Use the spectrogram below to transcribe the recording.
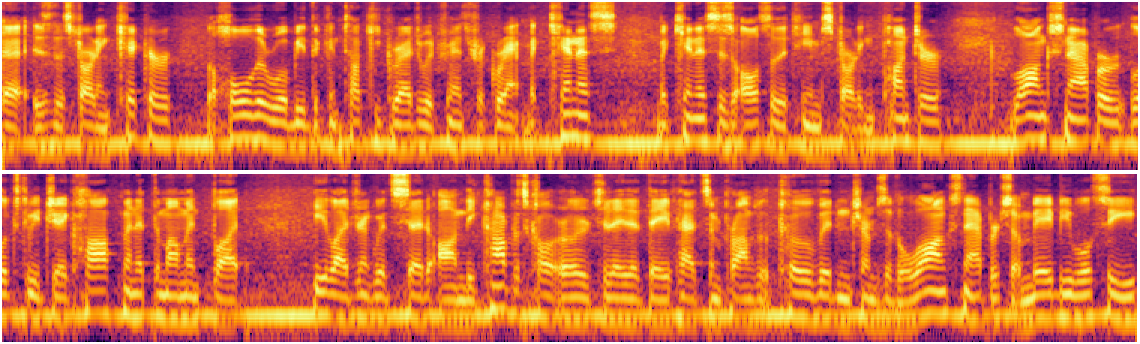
uh, is the starting kicker. The holder will be the Kentucky graduate transfer Grant McKinniss. McKinniss is also the team's starting punter. Long snapper looks to be Jake Hoffman at the moment, but Eli Drinkwitz said on the conference call earlier today that they've had some problems with COVID in terms of the long snapper, so maybe we'll see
